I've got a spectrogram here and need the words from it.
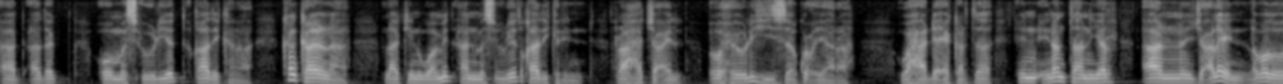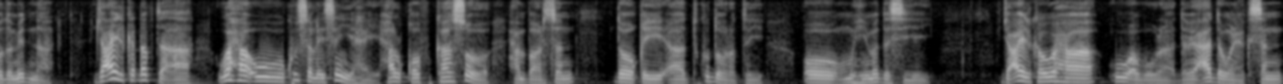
aad adag oo mas'uuliyad qaadi kara. Kan kalena laakiin waa mid aan mas'uuliyad qaadi karin raaxo jecel oo xoolihiisa ku ciyaara. Waxaa dhici karta in inantan yar aan jeclayn labadooda midna. Jacaylka dhabta ah waxa uu ku salaysan yahay hal qof kaasoo xambaarsan dooqii aad ku dooratay oo muhiimadda siiyey. Jacaylka waxa uu abuuraa dabeecadda wanaagsan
